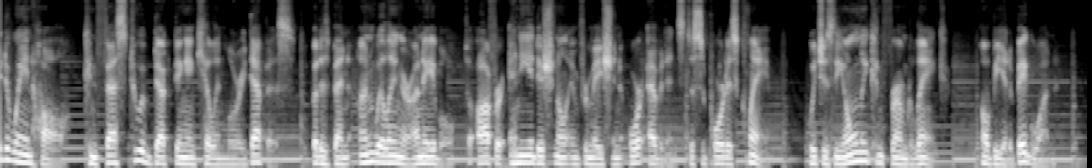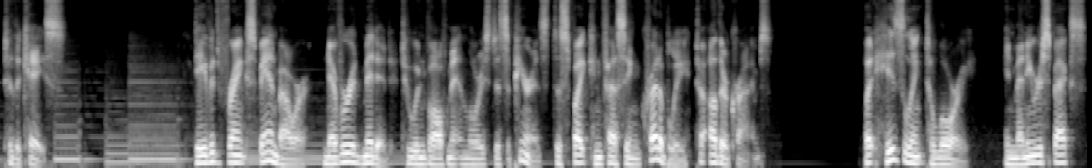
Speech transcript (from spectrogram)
Larry DeWayne Hall confessed to abducting and killing Lori Depies, but has been unwilling or unable to offer any additional information or evidence to support his claim, which is the only confirmed link, albeit a big one, to the case. David Frank Spanbauer never admitted to involvement in Lori's disappearance, despite confessing credibly to other crimes. But his link to Lori, in many respects,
